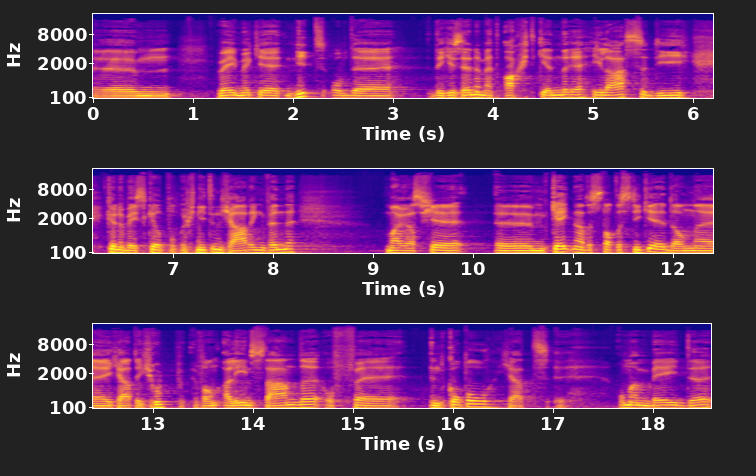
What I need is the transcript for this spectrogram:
Um, wij mikken niet op de, de gezinnen met acht kinderen, helaas. Die kunnen bij Skillpot nog niet een gading vinden. Maar als je um, kijkt naar de statistieken, dan uh, gaat de groep van alleenstaande of uh, een koppel gaat... Uh, om en bij de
